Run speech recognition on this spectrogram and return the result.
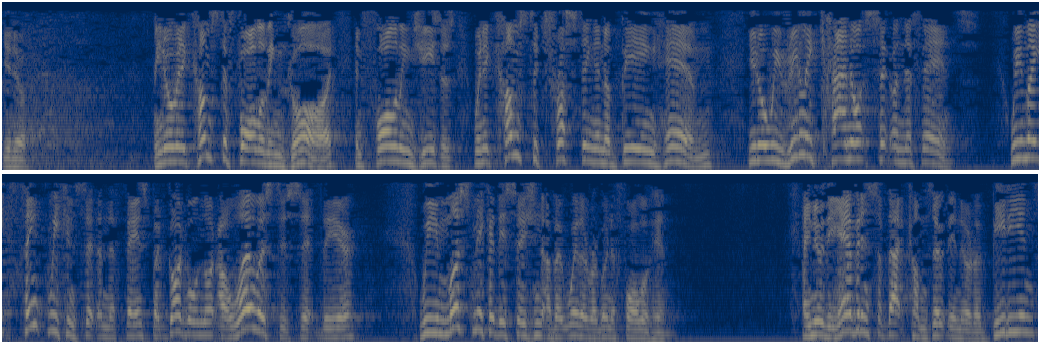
You know. You know, when it comes to following God and following Jesus, when it comes to trusting and obeying Him, you know, we really cannot sit on the fence. We might think we can sit on the fence, but God will not allow us to sit there. We must make a decision about whether we're going to follow Him. I know the evidence of that comes out in our obedience.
